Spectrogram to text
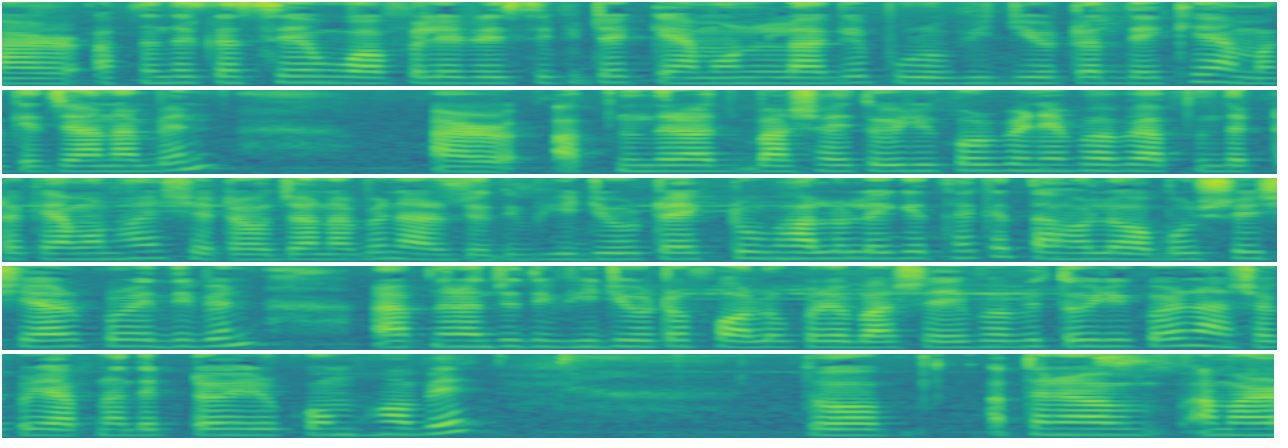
আর আপনাদের কাছে ওয়াফেলের রেসিপিটা কেমন লাগে পুরো ভিডিওটা দেখে আমাকে জানাবেন। আর আপনারা বাসায় তৈরি করবেন এভাবে আপনাদেরটা কেমন হয় সেটাও জানাবেন। আর যদি ভিডিওটা একটু ভালো লেগে থাকে তাহলে অবশ্যই শেয়ার করে দিবেন। আর আপনারা যদি ভিডিওটা ফলো করে বাসায় এভাবে তৈরি করেন, আশা করি আপনাদেরটাও এরকম হবে। তো আপনারা আমার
